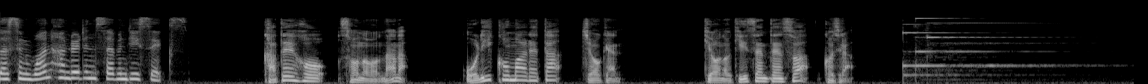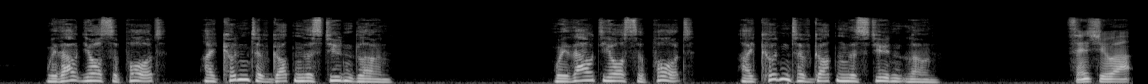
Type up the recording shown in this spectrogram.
Lesson 176家庭法その7織り込まれた条件今日のキーセンテンスはこちら Without your support, I couldn't have gotten the student loan. Without your support, I couldn't have gotten the student loan. 先週は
